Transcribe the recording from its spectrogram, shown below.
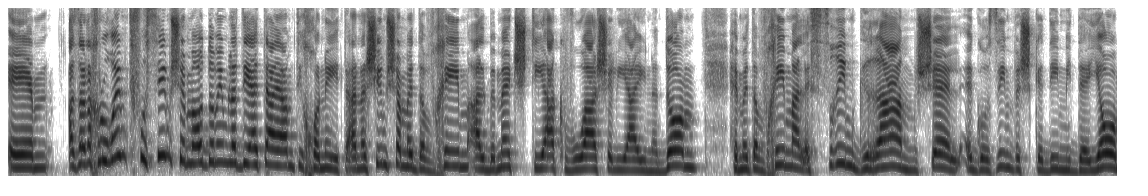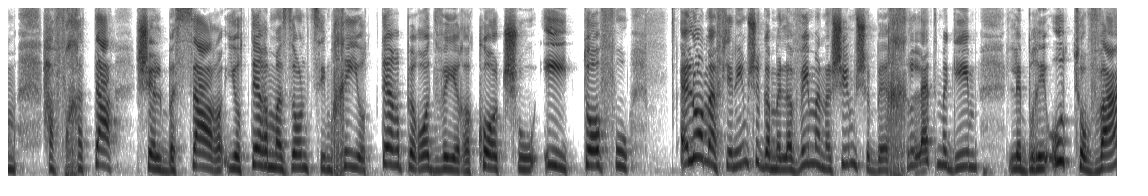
אמ, אז אנחנו רואים דפוסים שמאוד דומים לדיאטה הים תיכונית. האנשים שם מדווחים על באמת שתייה קבועה של יין אדום, הם מדווחים על 20 גרם של אגוזים ושקדים מדי יום, הפחתה של בשר, יותר מזון צמחי, יותר פירות וירקות, שועי, טופו. אלו המאפיינים שגם מלווים אנשים שבהחלט מגיעים לבריאות טובה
